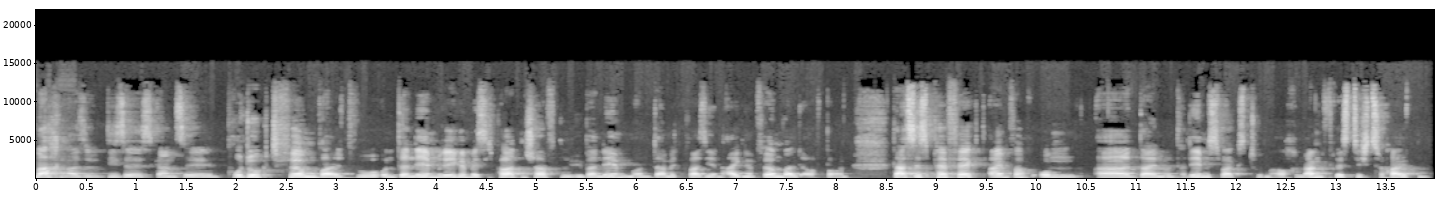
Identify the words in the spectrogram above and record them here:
machen. Also dieses ganze Produkt Firmenwald, wo Unternehmen regelmäßig Patenschaften übernehmen und damit quasi ihren eigenen Firmenwald aufbauen. Das ist perfekt, einfach um äh, dein Unternehmenswachstum auch langfristig zu halten.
